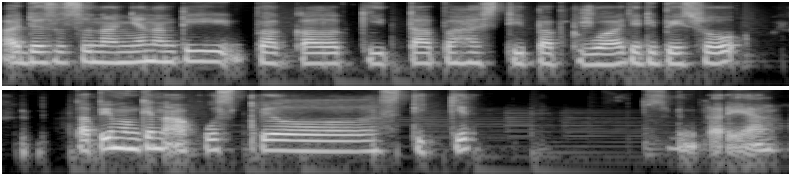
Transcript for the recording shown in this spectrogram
Ada susunannya nanti bakal kita bahas di bab 2 jadi besok. Tapi mungkin aku spill sedikit. Sebentar ya.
